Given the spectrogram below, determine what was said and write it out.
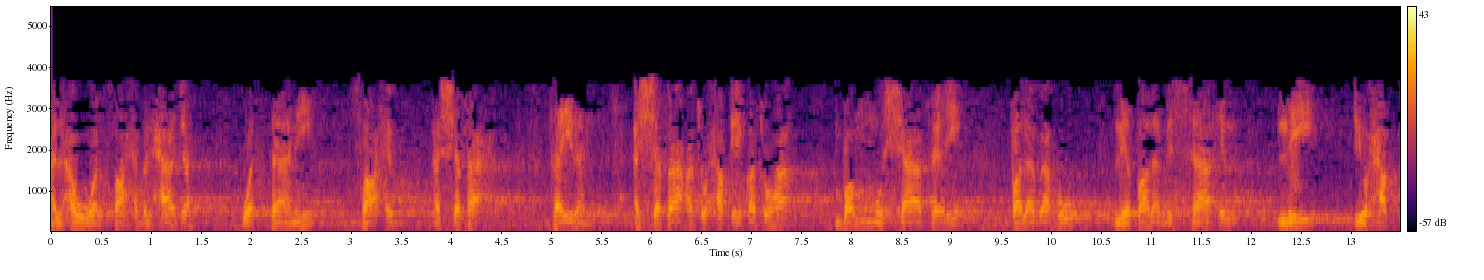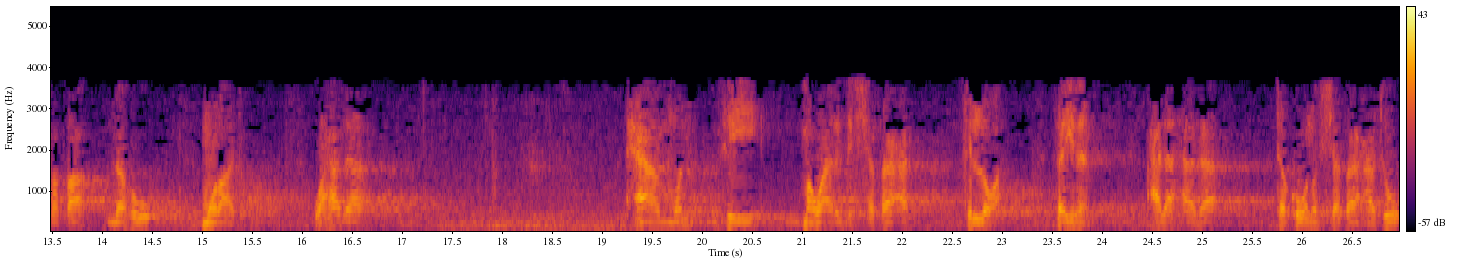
الأول صاحب الحاجة والثاني صاحب الشفاعة. فإذا الشفاعة حقيقتها ضم الشافع طلبه لطلب السائل ليحقق له مراده. وهذا عام في موارد الشفاعة في اللغة. فإذا على هذا تكون الشفاعة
